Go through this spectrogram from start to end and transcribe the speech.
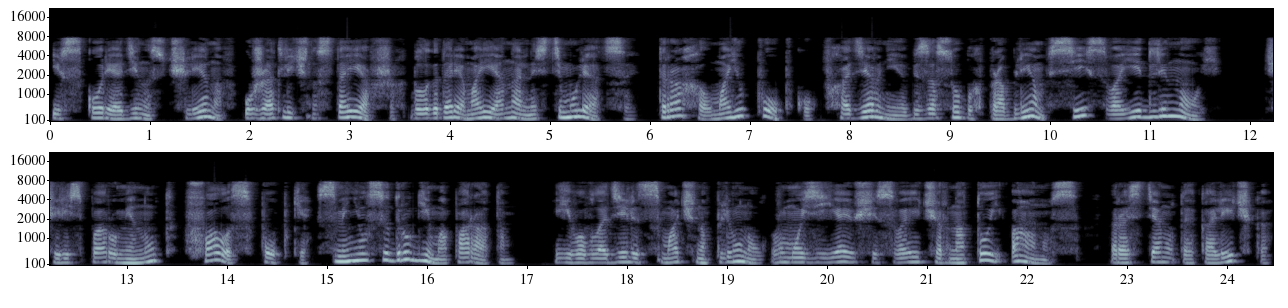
и вскоре один из членов, уже отлично стоявших, благодаря моей анальной стимуляции, трахал мою попку, входя в нее без особых проблем всей своей длиной. Через пару минут фалос в попке сменился другим аппаратом. Его владелец смачно плюнул в мой зияющий своей чернотой анус. Растянутое колечко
